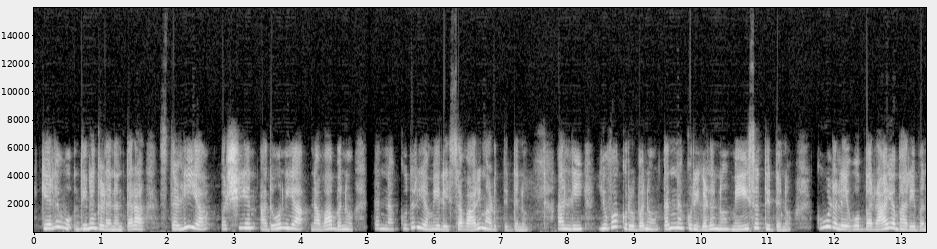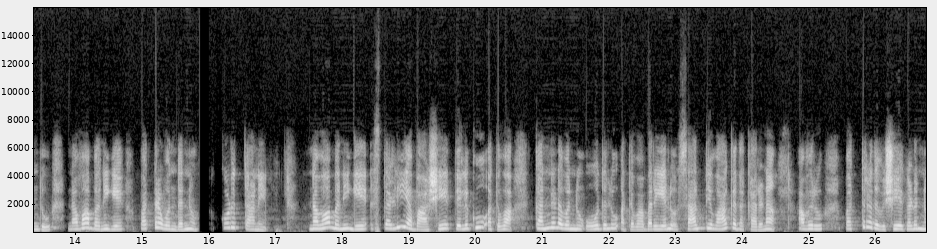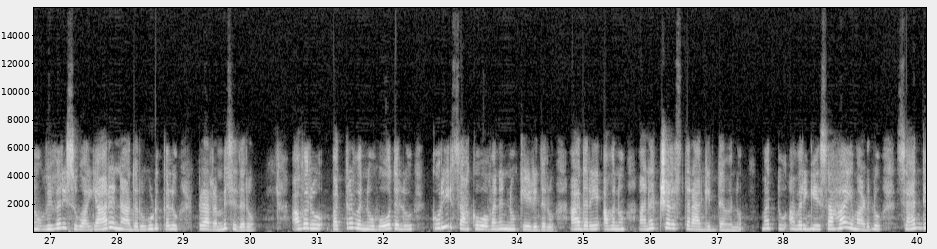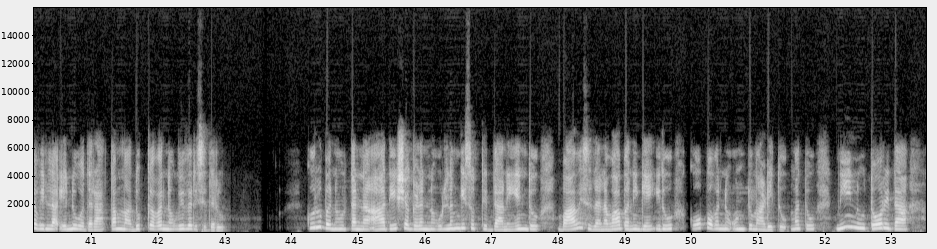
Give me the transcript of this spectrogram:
ಕೆಲವು ದಿನಗಳ ನಂತರ ಸ್ಥಳೀಯ ಪರ್ಷಿಯನ್ ಅದೋನಿಯ ನವಾಬನು ತನ್ನ ಕುದುರೆಯ ಮೇಲೆ ಸವಾರಿ ಮಾಡುತ್ತಿದ್ದನು. ಅಲ್ಲಿ ಯುವ ಕುರುಬನು ತನ್ನ ಕುರಿಗಳನ್ನು ಮೇಯಿಸುತ್ತಿದ್ದನು. ಕೂಡಲೇ ಒಬ್ಬ ರಾಯಭಾರಿ ಬಂದು ನವಾಬನಿಗೆ ಪತ್ರವೊಂದನ್ನು ಕೊಡುತ್ತಾನೆ. ನವಾಬನಿಗೆ ಸ್ಥಳೀಯ ಭಾಷೆ, ತೆಲುಗು ಅಥವಾ ಕನ್ನಡವನ್ನು ಓದಲು ಅಥವಾ ಬರೆಯಲು ಸಾಧ್ಯವಾಗದ ಕಾರಣ ಅವರು ಪತ್ರದ ವಿಷಯಗಳನ್ನು ವಿವರಿಸುವ ಯಾರನ್ನಾದರೂ ಹುಡುಕಲು ಪ್ರಾರಂಭಿಸಿದರು. ಅವರು ಪತ್ರವನ್ನು ಓದಲು ಕುರಿ ಸಾಕುವವನನ್ನು ಕೇಳಿದರು, ಆದರೆ ಅವನು ಅನಕ್ಷರಸ್ಥರಾಗಿದ್ದವನು ಮತ್ತು ಅವರಿಗೆ ಸಹಾಯ ಮಾಡಲು ಸಾಧ್ಯವಿಲ್ಲ ಎನ್ನುವುದರ ತಮ್ಮ ದುಃಖವನ್ನು ವಿವರಿಸಿದರು. ಕುರುಬನು ತನ್ನ ಆದೇಶಗಳನ್ನು ಉಲ್ಲಂಘಿಸುತ್ತಿದ್ದಾನೆ ಎಂದು ಭಾವಿಸಿದ ನವಾಬನಿಗೆ ಇದು ಕೋಪವನ್ನು ಉಂಟುಮಾಡಿತು ಮತ್ತು ನೀನು ತೋರಿದ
